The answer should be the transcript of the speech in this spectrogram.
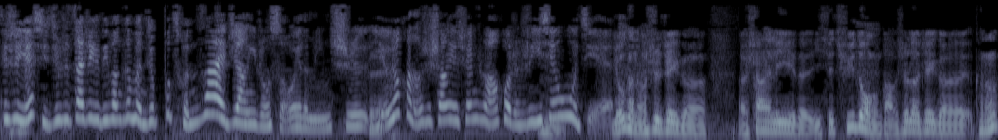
就是也许就是在这个地方根本就不存在这样一种所谓的名吃，也有可能是商业宣传或者是一些误解。有可能是这个呃商业利益的一些驱动，导致了这个可能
